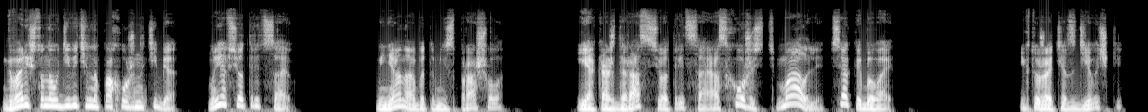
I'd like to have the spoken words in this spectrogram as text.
Говорит, что она удивительно похожа на тебя, но я все отрицаю. Меня она об этом не спрашивала. Я каждый раз все отрицаю, а схожесть, мало ли, всякое бывает. И кто же отец девочки?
